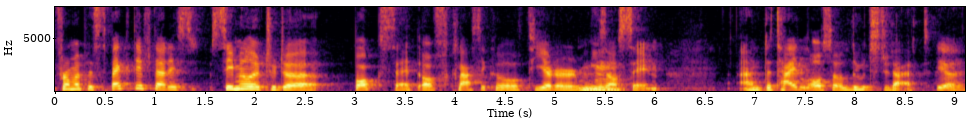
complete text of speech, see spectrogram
from a perspective that is similar to the box set of classical theater mm-hmm. mise en scène. And the title also alludes to that. Yeah.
